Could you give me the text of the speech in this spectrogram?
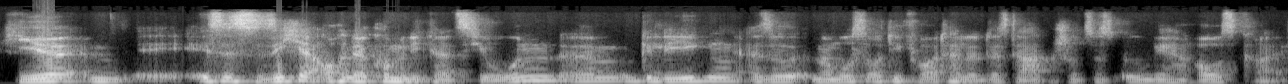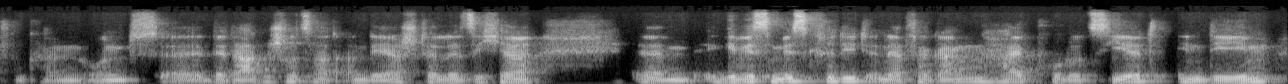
hier ist es sicher auch in der Kommunikation ähm, gelegen. Also man muss auch die Vorteile des Datenschutzes irgendwie herausgreifen können. Und äh, der Datenschutz hat an der Stelle sicher ähm, gewissen Misskredit in der Vergangenheit produziert, indem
